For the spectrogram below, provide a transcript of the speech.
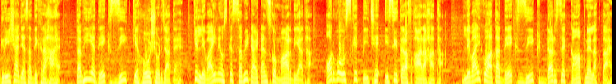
ग्रीशा जैसा दिख रहा है। तभी ये देख जीक के होश उड़ जाते हैं कि लिवाई ने उसके सभी टाइटन्स को मार दिया था और वो उसके पीछे इसी तरफ़ आ रहा था। लिवाई को आता देख जीक डर से कांपने लगता है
